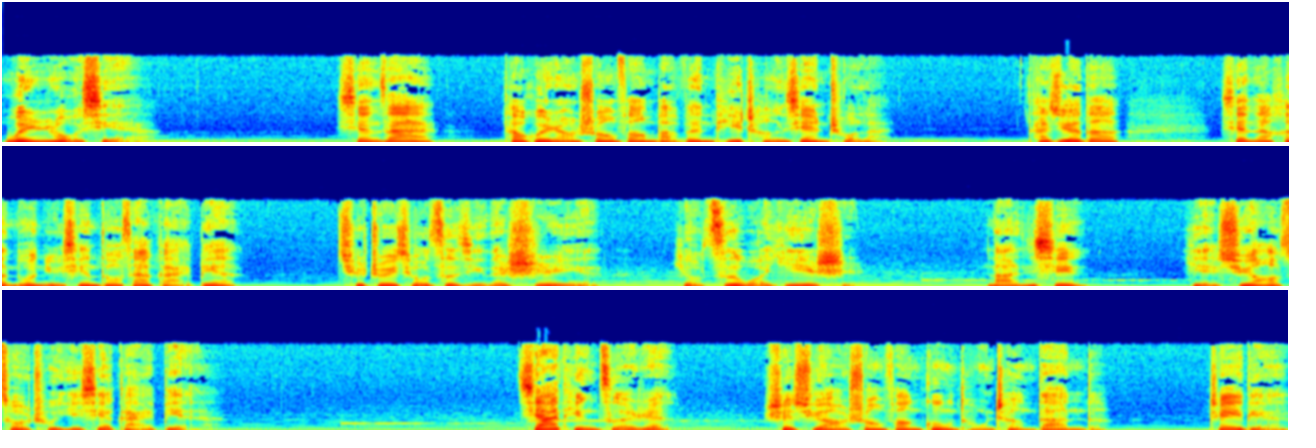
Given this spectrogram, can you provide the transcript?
温柔些。”现在，他会让双方把问题呈现出来。他觉得。现在很多女性都在改变，去追求自己的事业，有自我意识。男性也需要做出一些改变。家庭责任是需要双方共同承担的，这一点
